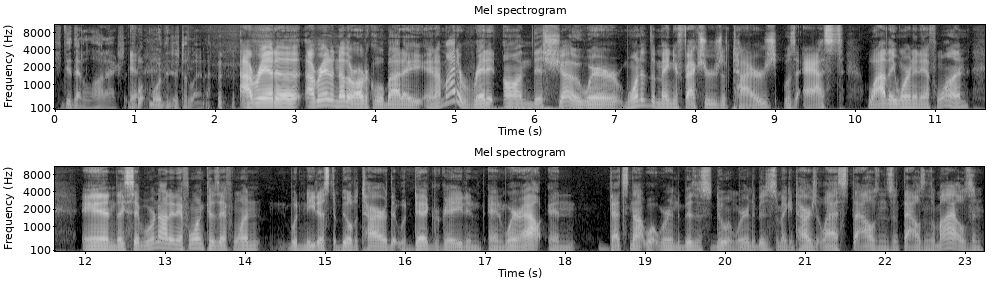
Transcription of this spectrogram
He did that a lot, actually, Yeah. More than just Atlanta. I read a I read another article about a and I might have read it on this show where one of the manufacturers of tires was asked why they weren't in F1 and they said well, we're not in F1 cuz F1 would need us to build a tire that would degrade and, and wear out and that's not what we're in the business of doing. We're in the business of making tires that last thousands and thousands of miles, and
